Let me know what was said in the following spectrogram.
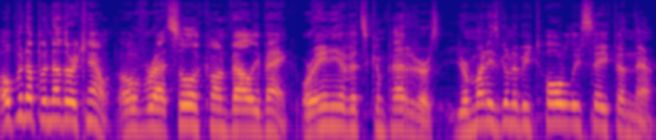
Open up another account over at Silicon Valley Bank or any of its competitors. Your money's going to be totally safe in there.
